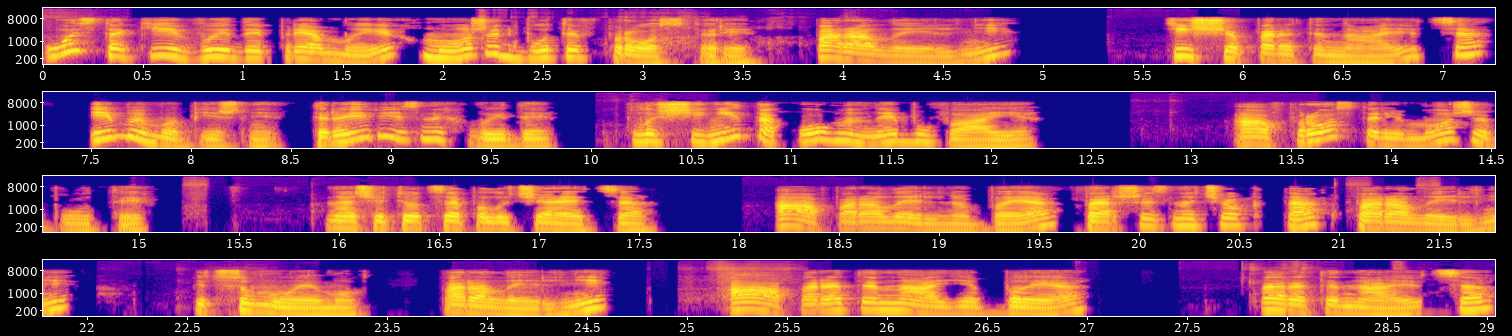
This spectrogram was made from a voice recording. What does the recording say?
Ось такі види прямих можуть бути в просторі: паралельні, ті, що перетинаються, і мимобіжні. Три різних види. В площині такого не буває, а в просторі може бути. Значить, оце виходить А паралельно Б, перший значок, так, паралельні. Підсумуємо. Паралельні. А перетинає Б, перетинаються.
